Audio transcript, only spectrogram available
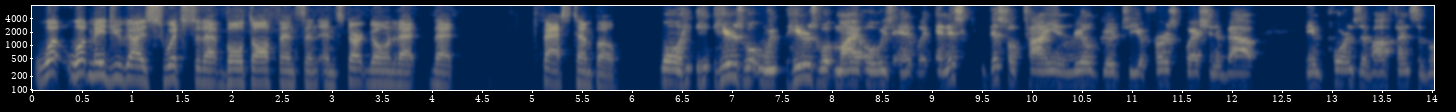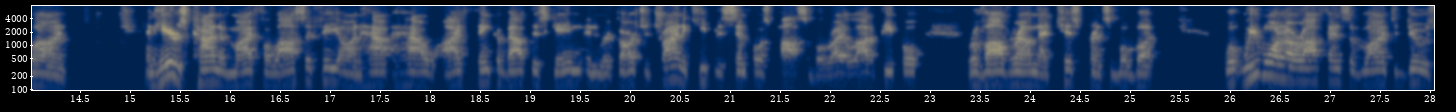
what what made you guys switch to that bolt offense and, and start going to that that fast tempo? Well, here's what we here's what my always and, and this this will tie in real good to your first question about the importance of offensive line. And here's kind of my philosophy on how how I think about this game in regards to trying to keep it as simple as possible. Right, a lot of people revolve around that kiss principle, but what we want our offensive line to do is,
